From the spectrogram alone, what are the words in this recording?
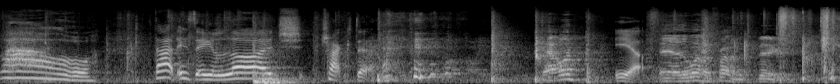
Wow. That is a large tractor. That one? Yeah. Yeah, the one in front of it's bigger.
